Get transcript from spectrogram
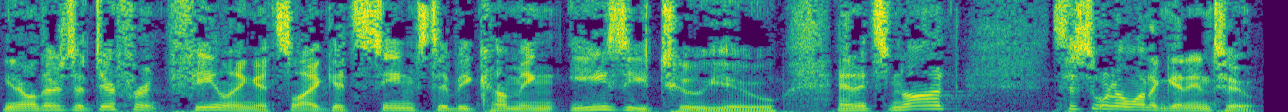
You know, there's a different feeling. It's like it seems to be coming easy to you, and it's not. This is what I want to get into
